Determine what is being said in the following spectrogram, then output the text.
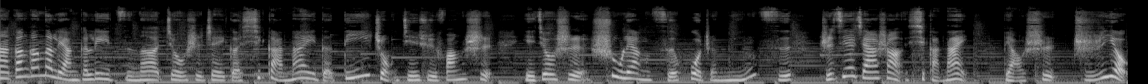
那刚刚的两个例子呢，就是这个西卡奈的第一种接续方式，也就是数量词或者名词直接加上西卡奈，表示只有、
